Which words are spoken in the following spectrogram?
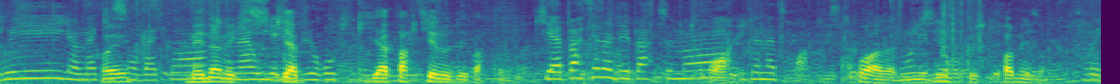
louées, il y en a qui sont vacantes, mais non, mais il y en a où il y a des bureaux qui, qui appartiennent au département. Qui appartiennent au département, il y en a trois. Trois, l'usine plus trois maisons. Oui.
